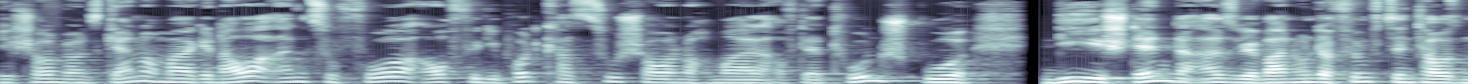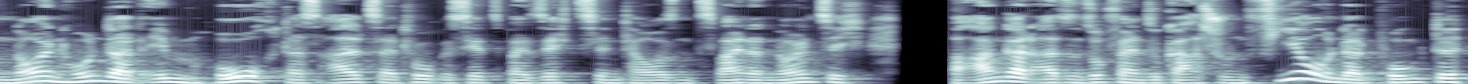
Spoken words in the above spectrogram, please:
Die schauen wir uns gerne nochmal genauer an. Zuvor auch für die Podcast-Zuschauer nochmal auf der Tonspur die Stände. Also wir waren unter 15.900 im Hoch. Das Allzeithoch ist jetzt bei 16.290 verankert. Also insofern sogar schon 400 Punkte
